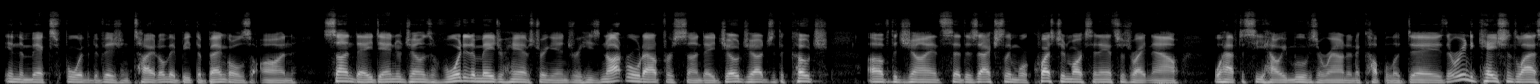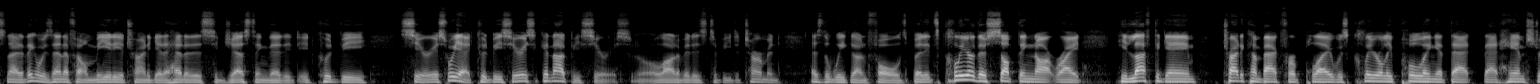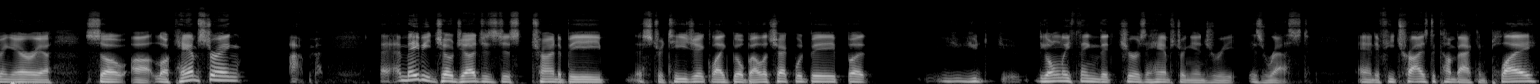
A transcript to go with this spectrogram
in the mix for the division title. They beat the Bengals on Sunday. Daniel Jones avoided a major hamstring injury. He's not ruled out for Sunday. Joe Judge, the coach of the Giants, said there's actually more question marks than answers right now We'll have to see how he moves around in a couple of days. There were indications last night, I think it was NFL media trying to get ahead of this, suggesting that it, it could be serious. Well, yeah, it could be serious. It could not be serious. A lot of it is to be determined as the week unfolds. But it's clear there's something not right. He left the game, tried to come back for a play, was clearly pulling at that that hamstring area. So, uh, look, hamstring. Maybe Joe Judge is just trying to be strategic like Bill Belichick would be, but you, you, the only thing that cures a hamstring injury is rest. And if he tries to come back and play,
